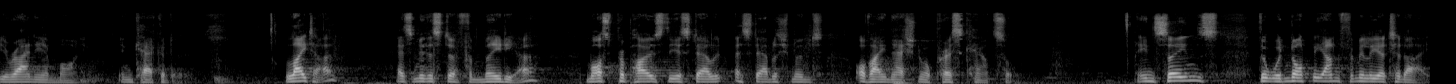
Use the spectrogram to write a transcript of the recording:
uranium mining in Kakadu. Later, as Minister for Media, Moss proposed the establishment of a National Press Council. In scenes that would not be unfamiliar today,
